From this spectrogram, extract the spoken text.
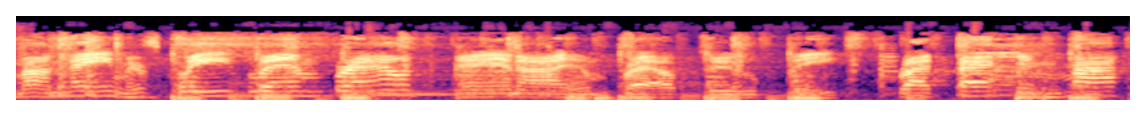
My name is Cleveland Brown, and I am proud to be right back in my.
